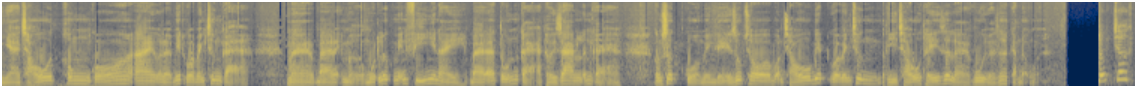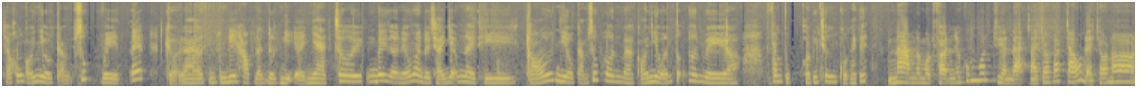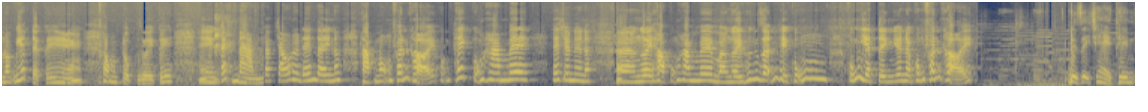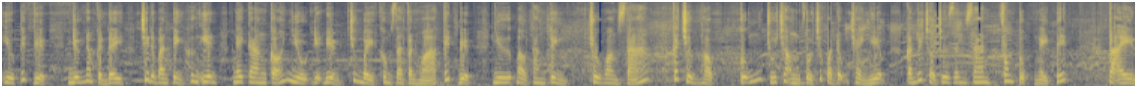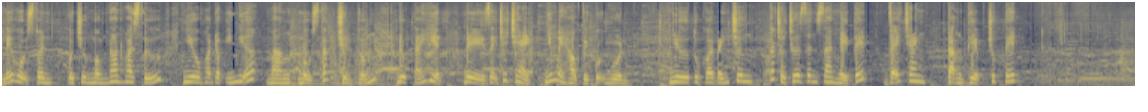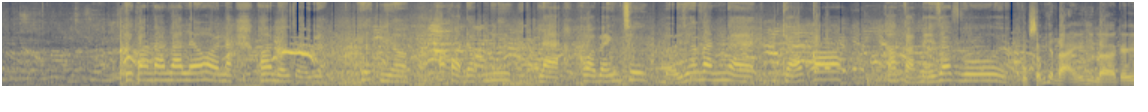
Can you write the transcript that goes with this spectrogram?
Nhà cháu không có ai, gọi là, biết gói bánh trưng cả. Mà bà lại mở một lớp miễn phí như này. Bà đã tốn cả thời gian lẫn cả công sức của mình để giúp cho bọn cháu biết gói bánh trưng Thì cháu thấy rất là vui và rất là cảm động ạ trước cháu không có nhiều cảm xúc về Tết. Kiểu là đi học là được nghỉ ở nhà chơi. Bây giờ nếu mà được trải nghiệm này thì có nhiều cảm xúc hơn và có nhiều ấn tượng hơn về ờ, phong tục gói bánh trưng của ngày Tết. Làm là một phần nhưng cũng muốn truyền đạt là cho các cháu để cho nó nó biết được cái phong tục rồi cái ừ, cách làm. Các cháu nó đến đây nó học nó cũng phấn khởi, cũng thích, cũng ham mê. Thế cho nên là ờ, người học cũng ham mê mà người hướng dẫn thì cũng cũng nhiệt tình nên là cũng phấn khởi để dạy trẻ thêm yêu Tết Việt, những năm gần đây, trên địa bàn tỉnh Hưng Yên ngày càng có nhiều địa điểm trưng bày không gian văn hóa Tết Việt như Bảo tàng tỉnh, Chùa Hoàng Xá, các trường học cũng chú trọng tổ chức hoạt động trải nghiệm gắn với trò chơi dân gian, phong tục ngày Tết. Tại lễ hội xuân của trường mầm non Hoa Sứ, nhiều hoạt động ý nghĩa mang màu sắc truyền thống được tái hiện để dạy cho trẻ những bài học về cội nguồn, như tục gói bánh trưng, các trò chơi dân gian ngày Tết, vẽ tranh, tặng thiệp chúc Tết. Con tham gia lễ hội này, con được trải nghiệm rất nhiều các hoạt động như là gói bánh trưng, biểu diễn văn nghệ, kéo co. Con cảm thấy rất vui. Cuộc sống hiện đại thì là cái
